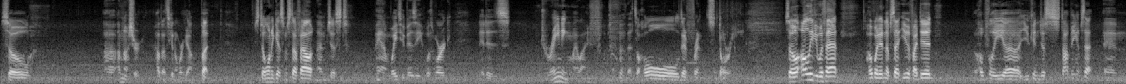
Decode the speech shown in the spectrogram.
So uh, I'm not sure how that's going to work out, but still want to get some stuff out. I'm just, man, I'm way too busy with work. It is draining my life. That's a whole different story. So I'll leave you with that. Hope I didn't upset you. If I did, hopefully uh, you can just stop being upset and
